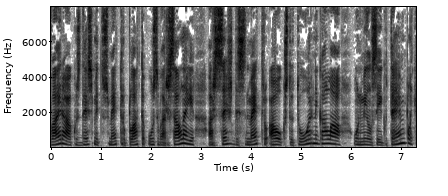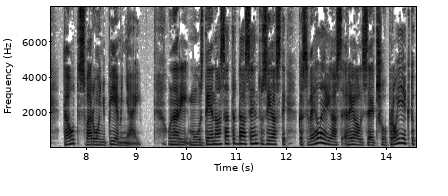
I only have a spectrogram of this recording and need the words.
vairākus desmitus metru plata uzvaras aleja ar 60 metru augstu torni galā un milzīgu templi tautas varoņu piemiņai un arī mūsdienās atradās entuziasti, kas vēlējās realizēt šo projektu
